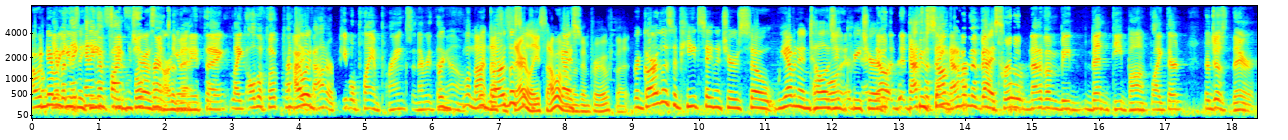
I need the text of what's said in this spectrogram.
I would never yeah, but use they a can't heat even find signature as an footprints of anything. Like all the footprints I they found are people playing pranks and everything Reg- else. Well, not Regardless of- necessarily. Some of guys- them have been proved, but Regardless of heat signatures, so we have an intelligent Well, creature. No, that's the some- thing. None of them have been guys, proved. None of them be been debunked. Like they're they're just there.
